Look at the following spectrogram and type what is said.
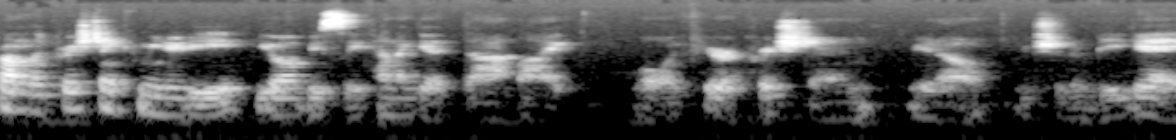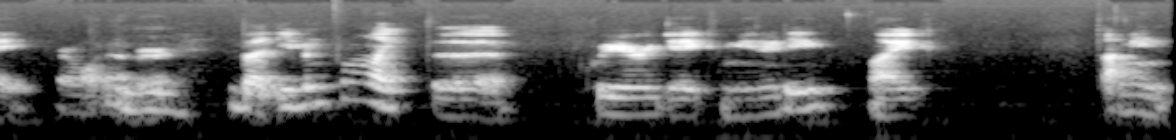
from the Christian community, you obviously kind of get that, like, well, if you're a Christian, you know, you shouldn't be gay or whatever. But even from like the queer gay community, like, I mean,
